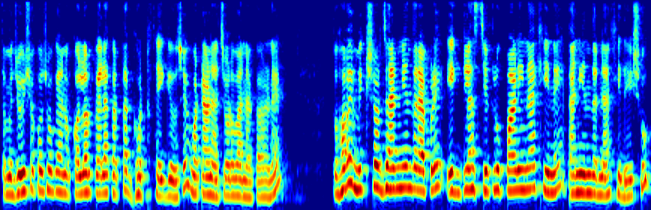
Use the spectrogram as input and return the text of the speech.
તમે જોઈ શકો છો કે આનો કલર પહેલાં કરતાં ઘટ થઈ ગયો છે વટાણા ચડવાના કારણે. તો હવે મિક્સર જારની અંદર આપણે એક ગ્લાસ જેટલું પાણી નાખીને આની અંદર નાખી દઈશું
